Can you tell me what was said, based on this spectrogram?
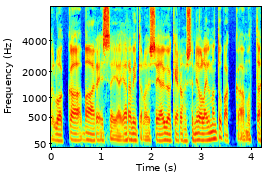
luokkaa baareissa ja, ja ravintoloissa ja yökerhoissa niin olla ilman tupakkaa, mutta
